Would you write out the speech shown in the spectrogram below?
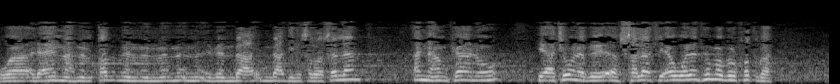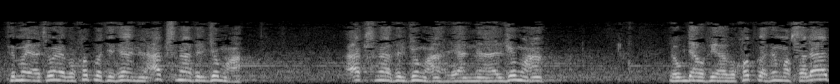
والأئمة من قبل من بعده صلى الله عليه وسلم أنهم كانوا يأتون بالصلاة أولا ثم بالخطبة ثم يأتون بالخطبة ثانيا عكس ما في الجمعة. عكس ما في الجمعة لأن الجمعة يبدأ فيها بالخطبة ثم الصلاة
